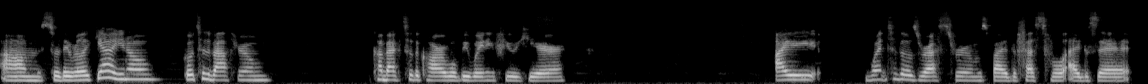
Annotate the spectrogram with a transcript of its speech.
Um, so they were like, Yeah, you know, go to the bathroom, come back to the car. We'll be waiting for you here. I went to those restrooms by the festival exit.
